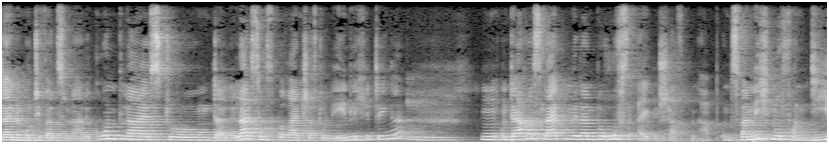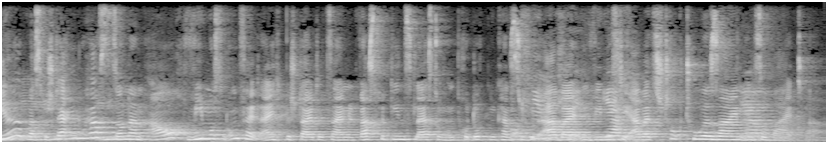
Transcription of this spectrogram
deine motivationale Grundleistung, deine Leistungsbereitschaft und ähnliche Dinge. Und daraus leiten wir dann Berufseigenschaften ab. Und zwar nicht nur von dir, was für Stärken du hast, sondern auch, wie muss ein Umfeld eigentlich gestaltet sein, mit was für Dienstleistungen und Produkten kannst du Okay, gut okay. arbeiten, wie muss Ja. die Arbeitsstruktur sein Ja. und so weiter.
